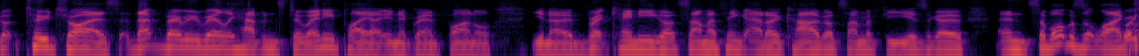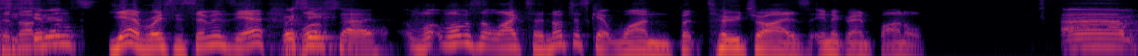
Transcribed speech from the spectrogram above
got two tries. That very rarely happens to any player in a grand final. You know, Brett Kenny got some. I think Addo Carr got some a few years ago. And so, what was it like? Royce to not, Simmons. Yeah, Royce Simmons. Yeah. Royce, what, so. what, what was it like to not just get one but two tries in a grand final? Um,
